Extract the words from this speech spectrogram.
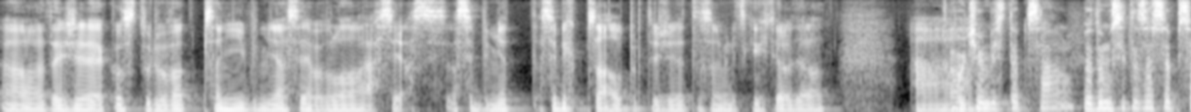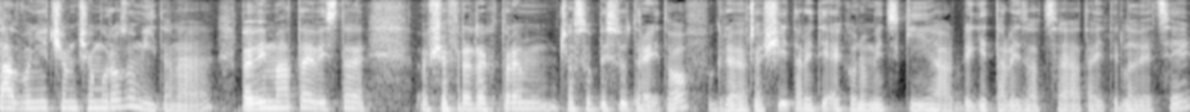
A, takže jako studovat psaní by mě asi bavilo, asi, asi, asi, by mě, asi bych psal, protože to jsem vždycky chtěl dělat. A... a o čem byste psal? Proto musíte zase psát o něčem, čemu rozumíte, ne? Vy máte, vy jste šefredaktorem časopisu Trade-off, kde řeší tady ty ekonomické a digitalizace a tady tyhle věci.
